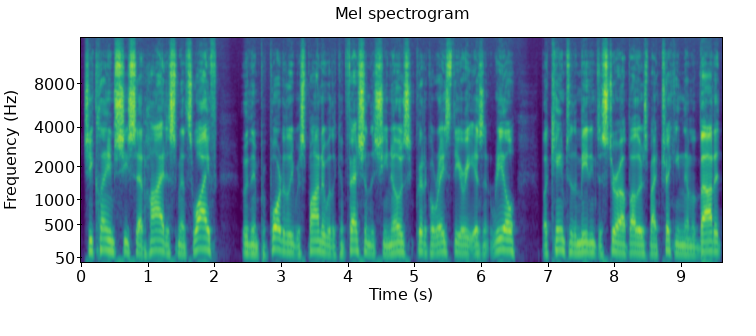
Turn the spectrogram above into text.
She claims she said hi to Smith's wife, who then purportedly responded with a confession that she knows critical race theory isn't real, but came to the meeting to stir up others by tricking them about it.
